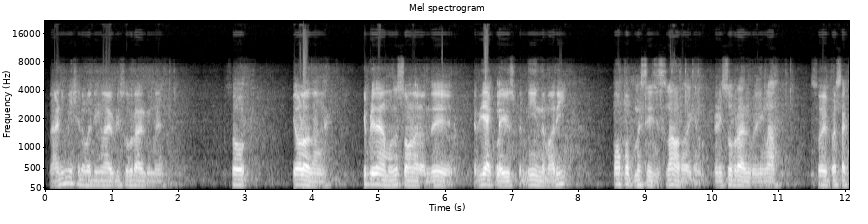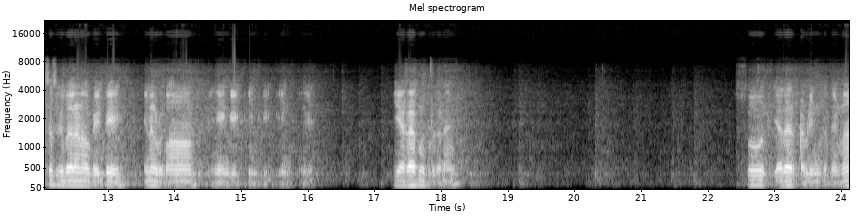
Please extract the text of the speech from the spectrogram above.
இந்த அனிமேஷனை பார்த்தீங்களா எப்படி சூப்பராக இருக்குன்னு. ஸோ எவ்வளோதாங்க இப்படி தான் நம்ம வந்து சோனர் வந்து ரியாக்டில் யூஸ் பண்ணி இந்த மாதிரி பாப்அப் மெசேஜஸ்லாம் வர வைக்கணும். இப்படி சூப்பராக இருக்கு பார்த்தீங்களா ஸோ இப்போ சக்ஸஸுக்கு பதிலாக நம்ம போயிட்டு என்ன கொடுக்கலாம்? இங்கே இங்கே எங்கே எங்கே எரர்னு கொடுக்குறேன். ஸோ எரர் அப்படின்னு கொடுத்தோம்னா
